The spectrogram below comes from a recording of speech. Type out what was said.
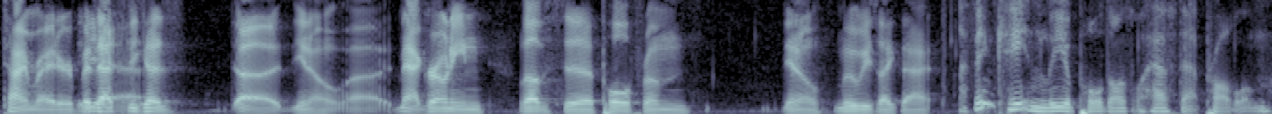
Timerider, but that's because uh, you know uh, Matt Groening loves to pull from you know movies like that. I think Kate and Leopold also has that problem.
